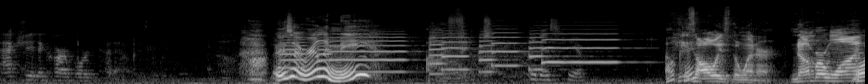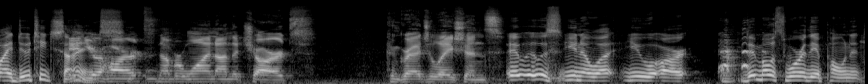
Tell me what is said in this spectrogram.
Actually, the cardboard cutout is the Is it really me? Okay. He's always the winner. Number one. Well, I do teach science. In your hearts, number one on the charts. Congratulations. It, it was, you know what? You are the most worthy opponent.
